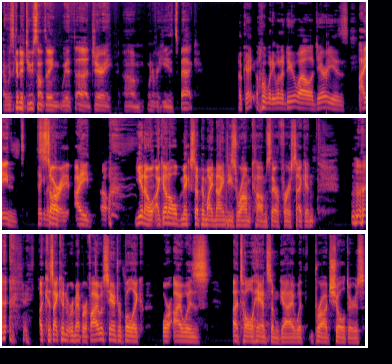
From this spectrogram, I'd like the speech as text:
I was gonna do something with uh Jerry. Um, whenever he gets back. okay, what do you want to do while Jerry is, I is taking? sorry, I A dump? you know I got all mixed up in my '90s rom coms there for a second Oh. because I couldn't remember if I was Sandra Bullock or I was a tall, handsome guy with broad shoulders.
